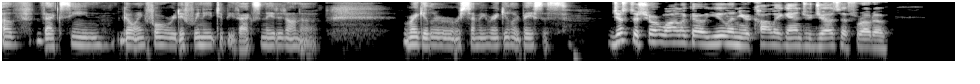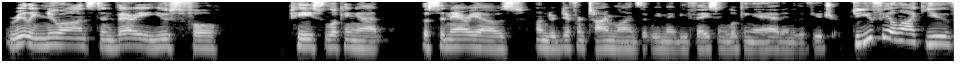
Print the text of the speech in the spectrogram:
of vaccine going forward if we need to be vaccinated on a regular or semi regular basis. Just a short while ago, you and your colleague Andrew Joseph wrote a really nuanced and very useful piece looking at the scenarios under different timelines that we may be facing looking ahead into the future. Do you feel like you've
